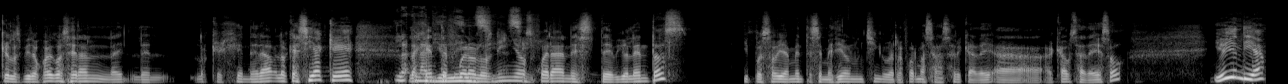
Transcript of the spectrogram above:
que los videojuegos eran lo que generaba, lo que hacía que la, gente fuera, los niños fueran este violentos y pues obviamente se metieron un chingo de reformas acerca de a, causa de eso. Y hoy en día,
